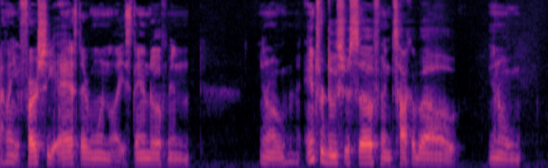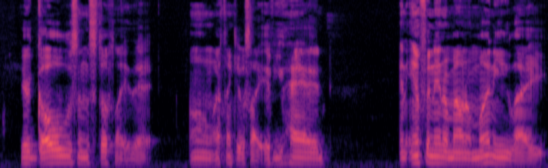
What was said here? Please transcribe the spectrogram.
I think first she asked everyone to like stand up and you know introduce yourself and talk about you know your goals and stuff like that. Um, I think it was like if you had an infinite amount of money, like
